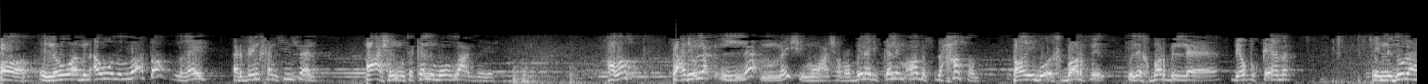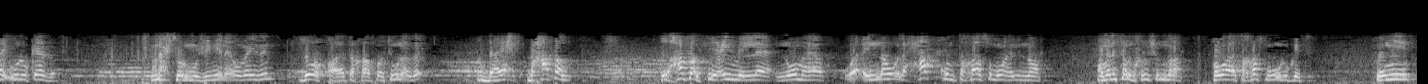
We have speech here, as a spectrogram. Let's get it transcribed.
آه اللي هو من أول اللقطة لغاية 40 50 سنة. آه عشان المتكلم هو الله عز وجل. خلاص؟ واحد يقول لك لا ماشي ما هو عشان ربنا بيتكلم. آه بس ده حصل. طيب وإخبار في والإخبار بيوم القيامة إن دول هيقولوا كذا. ونحشر المجرمين يومئذ زرقا يتخافتون زي ده ده حصل. وحصل في علم الله إنهم. وإنه لحق تخاصم أهل النار. هم لسه ما دخلوش النار. هو يتخاصموا يقولوا كده. ومين؟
